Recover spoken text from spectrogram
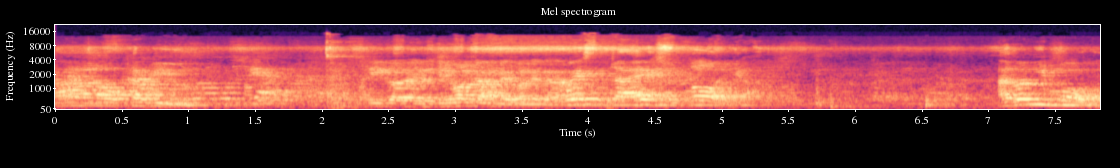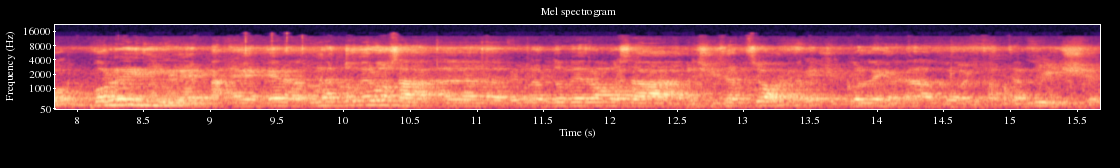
Ah, ho capito. Si rivolga a me, collega. Questa è storia. Ad ogni modo vorrei dire, ma era una doverosa, eh, una doverosa precisazione che il collega Calabro infatti annuisce.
